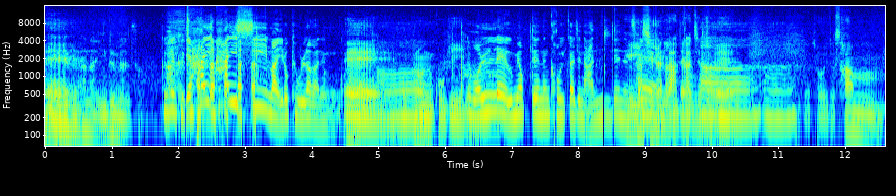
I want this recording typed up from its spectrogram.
예. 하나 잃으면서 그게 그게 하이 하이 씨막 이렇게 올라가는 거예요. 예, 아~ 뭐 그런 곡이 원래 음역대는 거기까지는 안 되는데 사실은 안 되는 거죠. 아~ 예. 아~ 저희도 3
